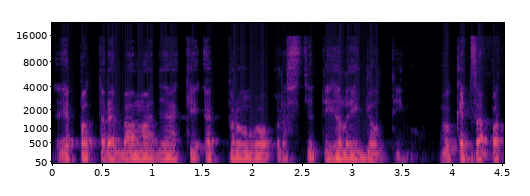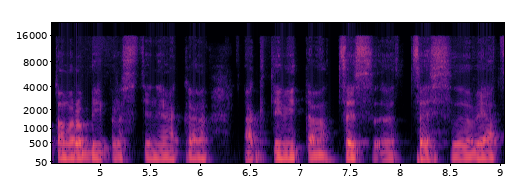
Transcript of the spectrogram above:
je potreba mať nejaký approval proste tých legal tímov. No, keď sa potom robí proste nejaká aktivita cez, cez viac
